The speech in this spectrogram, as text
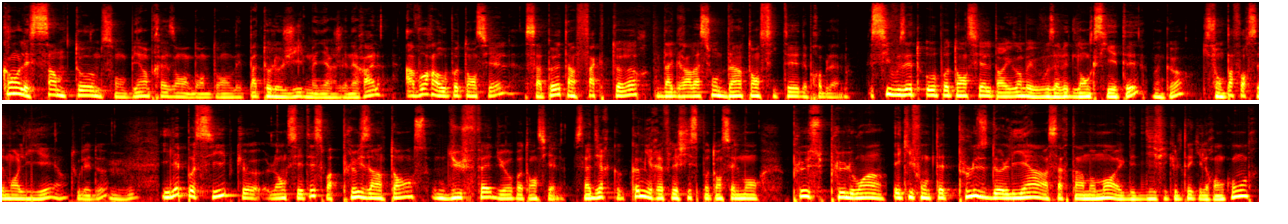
quand les symptômes sont bien présents dans, dans, des pathologies de manière générale, avoir un haut potentiel, ça peut être un facteur d'aggravation d'intensité des problèmes. Si vous êtes haut potentiel, par exemple, et vous avez de l'anxiété, d'accord, qui sont pas forcément liés, hein, tous les deux, mhm. il est possible que l'anxiété soit plus intense du fait du haut potentiel. C'est-à-dire que comme ils réfléchissent potentiellement plus, plus loin, et qu'ils font peut-être plus de liens à certains moments avec des difficultés qu'ils rencontrent,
